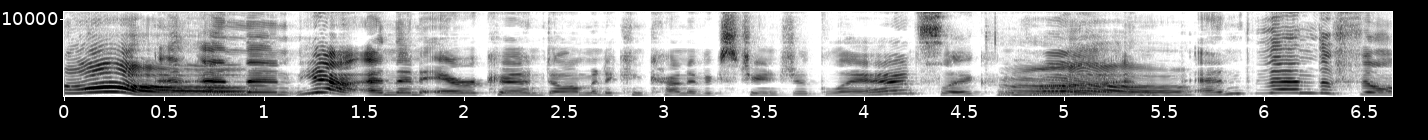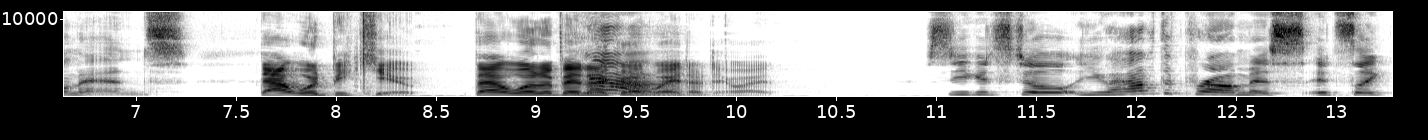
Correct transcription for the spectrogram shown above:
oh, And, and then yeah, and then Erica and Dominic can kind of exchange a glance, like, Oh. and, and then the film ends. that would be cute. That would have been a good way to do it. So you could still you have the promise. It's like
